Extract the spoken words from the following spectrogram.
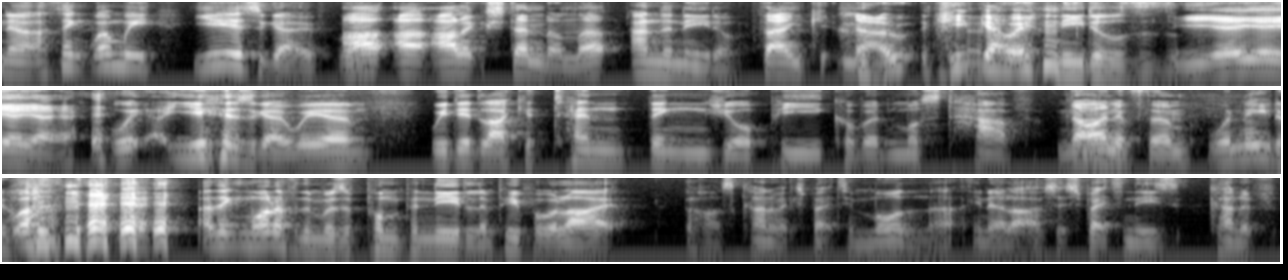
know, I think when we years ago, I'll, I'll I'll extend on that. and the needle, Thank you. No, keep going. needles. Yeah, yeah, yeah, yeah. we, years ago, we um we did like a ten things your PE cupboard must have. Nine of them were needles. Well, I think one of them was a pump and needle, and people were like, "Oh, I was kind of expecting more than that." You know, like I was expecting these kind of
